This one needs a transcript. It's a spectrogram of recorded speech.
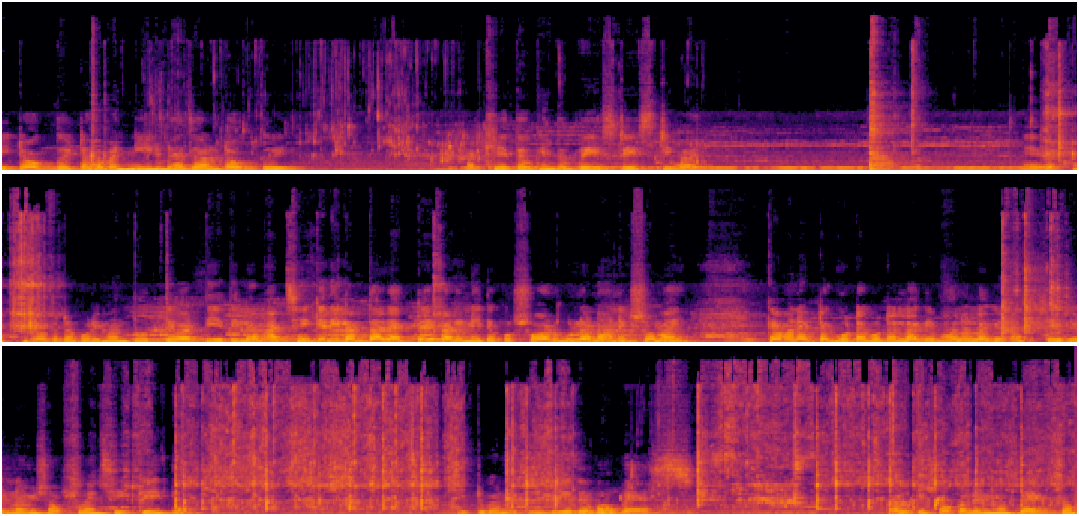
এই টক দইটা হবে নির্ভেজাল টক দই। আর খেতেও কিন্তু বেশ টেস্টি হয়। এই দেখো যতটা পরিমাণ দুধ দেওয়ার দিয়ে দিলাম। আর ছেঁকে দিলাম তার একটাই কারণেই দেখো সরগুলো না অনেক সময় কেমন একটা গোটা গোটা লাগে ভালো লাগে না। সেই জন্য আমি সবসময় ছেঁকেই দিই। একটুখানি ঝুলিয়ে দেবো ব্যাস। কালকে সকালের মধ্যে একদম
